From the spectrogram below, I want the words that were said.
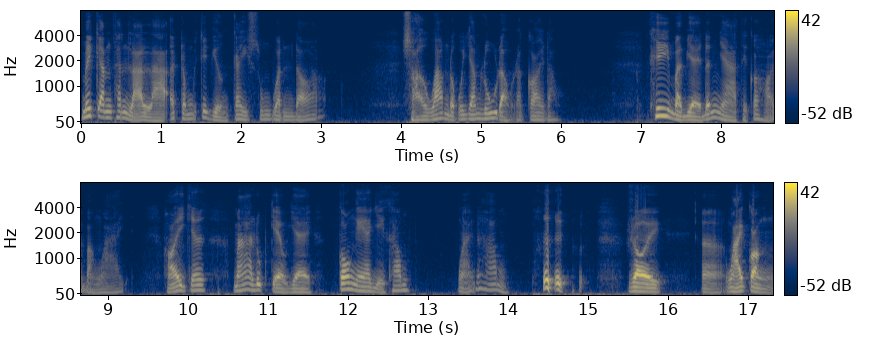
mấy cái âm thanh lạ lạ ở trong cái vườn cây xung quanh đó. Sợ quá ông đâu có dám lú đầu ra coi đâu. Khi mà về đến nhà thì có hỏi bà ngoại. Hỏi chứ má lúc chèo về có nghe gì không? Ngoại nói không. rồi à, ngoại còn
